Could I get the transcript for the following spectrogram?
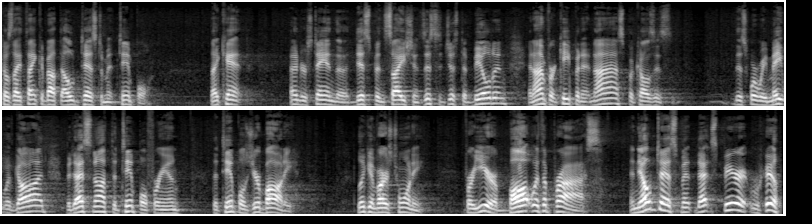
because they think about the Old Testament temple. They can't understand the dispensations. This is just a building, and I'm for keeping it nice because it's this is where we meet with God, but that's not the temple, friend. The temple is your body. Look in verse 20. For you are bought with a price. In the Old Testament, that spirit really,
